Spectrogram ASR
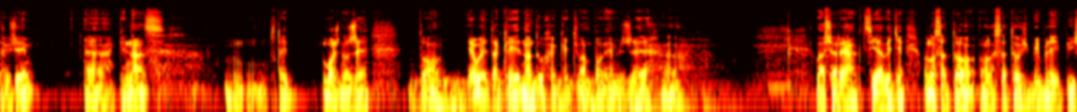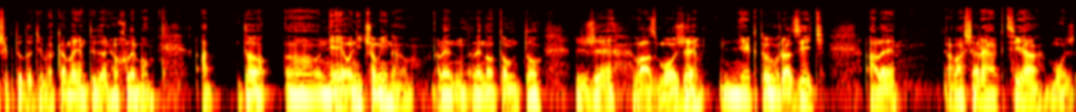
Takže eh, keď nás mm, v tej, možno, že to nebude také jednoduché, keď vám poviem, že eh, vaša reakcia, viete, ono sa to, ono sa to už v Biblii píše, kto do teba kameňom, ty do ňoho chlebom. A to uh, nie je o ničom inom, len, len o tomto, že vás môže niekto uraziť, ale vaša reakcia môže,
